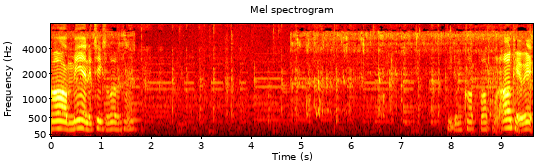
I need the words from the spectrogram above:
Oh man, it takes a lot of time. Medium cup popcorn. Okay, wait.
